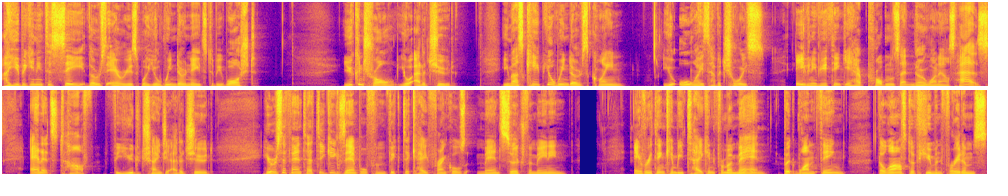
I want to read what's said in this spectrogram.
Are you beginning to see those areas where your window needs to be washed? You control your attitude. You must keep your windows clean. You always have a choice even if you think you have problems that no one else has, and it's tough for you to change your attitude. Here is a fantastic example from Viktor K. Frankl's Man's Search for Meaning. Everything can be taken from a man, but one thing the last of human freedoms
